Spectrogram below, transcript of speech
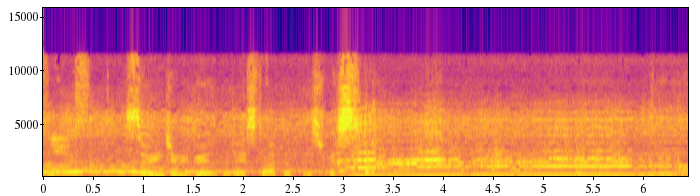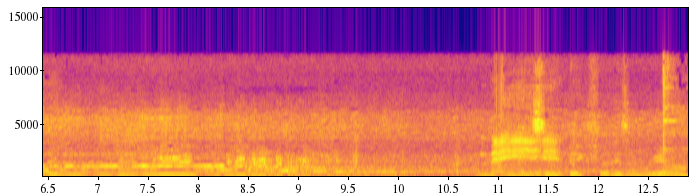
close. Starting to regret that I stopped at this rest stop. The? They say Bigfoot isn't real?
